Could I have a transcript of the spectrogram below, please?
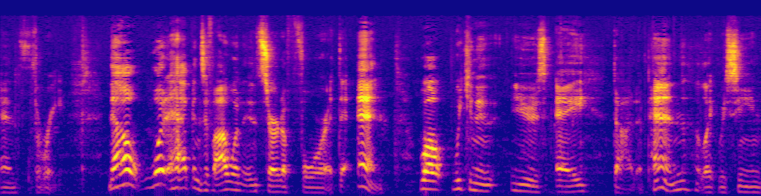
and 3. Now, what happens if I want to insert a 4 at the end? Well, we can use a dot append, like we've seen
